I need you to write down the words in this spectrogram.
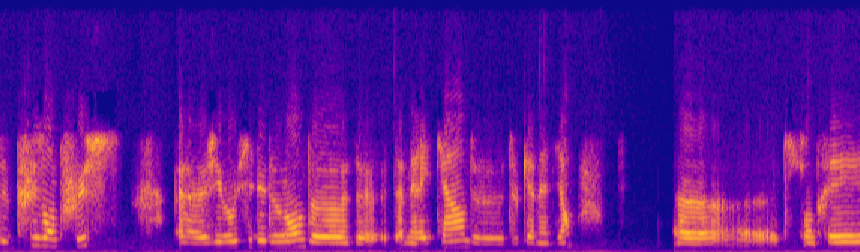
de plus en plus, j'ai eu aussi des demandes euh, d'Américains, de, de, Canadiens, euh, qui sont très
